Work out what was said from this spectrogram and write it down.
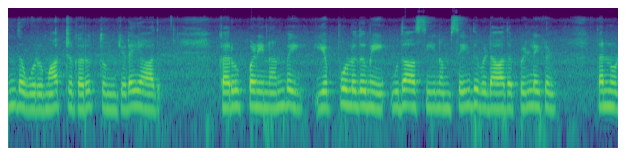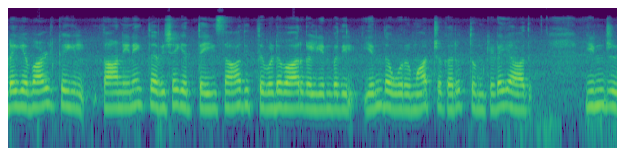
எந்த ஒரு மாற்று கருத்தும் கிடையாது. கருப்பனின் அன்பை எப்பொழுதுமே உதாசீனம் செய்துவிடாத பிள்ளைகள் தன்னுடைய வாழ்க்கையில் தான் நினைத்த விஷயத்தை சாதித்து விடுவார்கள் என்பதில் எந்த ஒரு மாற்று கருத்தும் கிடையாது. இன்று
